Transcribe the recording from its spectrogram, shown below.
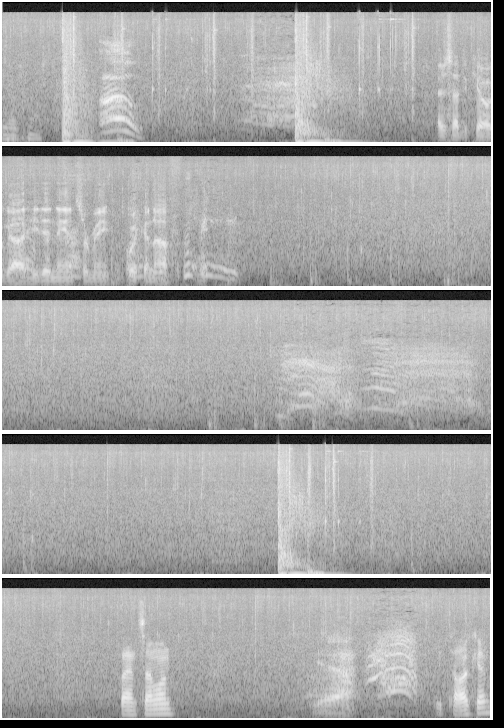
Oh! I just had to kill a guy. He didn't answer me quick enough. Find someone? Yeah. You talking?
